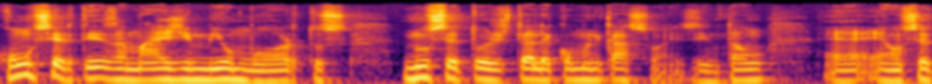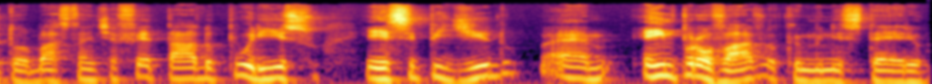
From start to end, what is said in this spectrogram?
com certeza mais de mil mortos no setor de telecomunicações. Então é, é um setor bastante afetado, por isso esse pedido é, é, improvável que o Ministério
